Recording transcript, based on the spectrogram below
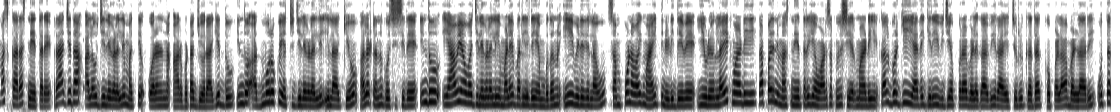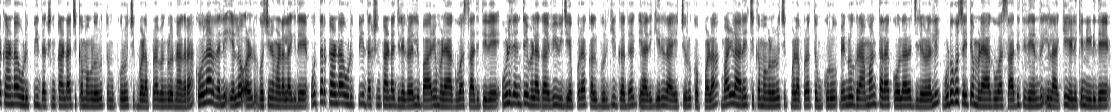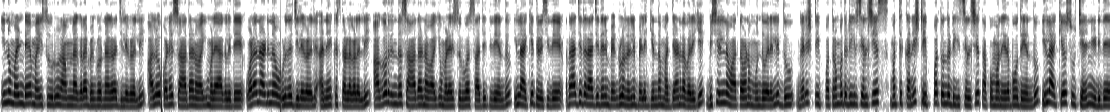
ನಮಸ್ಕಾರ ಸ್ನೇಹಿತರೆ. ರಾಜ್ಯದ ಹಲವು ಜಿಲ್ಲೆಗಳಲ್ಲಿ ಮತ್ತೆ ವರಣನ ಆರ್ಭಟ ಜೋರಾಗಿದ್ದು, ಇಂದು ಹದಿಮೂರಕ್ಕೂ ಹೆಚ್ಚು ಜಿಲ್ಲೆಗಳಲ್ಲಿ ಇಲಾಖೆಯು ಅಲರ್ಟ್ ಅನ್ನು ಘೋಷಿಸಿದೆ. ಇಂದು ಯಾವ ಯಾವ ಜಿಲ್ಲೆಗಳಲ್ಲಿ ಮಳೆ ಬರಲಿದೆ ಎಂಬುದನ್ನು ಈ ವಿಡಿಯೋದಲ್ಲಿ ನಾವು ಸಂಪೂರ್ಣವಾಗಿ ಮಾಹಿತಿ ನೀಡಿದ್ದೇವೆ. ಈ ವಿಡಿಯೋ ಲೈಕ್ ಮಾಡಿ, ತಪ್ಪದೆ ನಿಮ್ಮ ಸ್ನೇಹಿತರಿಗೆ ವಾಟ್ಸ್ಆಪ್ನಲ್ಲಿ ಶೇರ್ ಮಾಡಿ. ಕಲಬುರಗಿ, ಯಾದಗಿರಿ, ವಿಜಯಪುರ, ಬೆಳಗಾವಿ, ರಾಯಚೂರು, ಗದಗ, ಕೊಪ್ಪಳ, ಬಳ್ಳಾರಿ ಉತ್ತರ ಕನ್ನಡ ಉಡುಪಿ, ದಕ್ಷಿಣ ಕನ್ನಡ, ಚಿಕ್ಕಮಗಳೂರು, ತುಮಕೂರು, ಚಿಕ್ಕಬಳ್ಳಾಪುರ, ಬೆಂಗಳೂರು ನಗರ, ಕೋಲಾರದಲ್ಲಿ ಯೆಲ್ಲೋ ಅಲರ್ಟ್ ಘೋಷಣೆ ಮಾಡಲಾಗಿದೆ. ಉತ್ತರ ಕನ್ನಡ ಉಡುಪಿ, ದಕ್ಷಿಣ ಕನ್ನಡ ಜಿಲ್ಲೆಗಳಲ್ಲಿ ಭಾರಿ ಮಳೆಯಾಗುವ ಸಾಧ್ಯತೆ ಇದೆ ಉಳಿದಂತೆ ಬೆಳಗಾವಿ, ವಿಜಯಪುರ, ಕಲಬುರಗಿ, ಗದಗ, ಯಾದಗಿರಿ, ರಾಯಚೂರು, ಕೊಪ್ಪಳ, ಬಳ್ಳಾರಿ, ಚಿಕ್ಕಮಗಳೂರು, ಚಿಕ್ಕಬಳ್ಳಾಪುರ, ತುಮಕೂರು, ಬೆಂಗಳೂರು ಗ್ರಾಮಾಂತರ, ಕೋಲಾರ ಜಿಲ್ಲೆಗಳಲ್ಲಿ ಗುಡುಗು ಸಹಿತ ಮಳೆಯಾಗುವ ಸಾಧ್ಯತೆ ಇದೆ ಎಂದು ಇಲಾಖೆ ಹೇಳಿಕೆ ನೀಡಿದೆ. ಇನ್ನು ಮಂಡ್ಯ, ಮೈಸೂರು, ರಾಮನಗರ, ಬೆಂಗಳೂರು ನಗರ ಜಿಲ್ಲೆಗಳಲ್ಲಿ ಹಲವು ಕಡೆ ಸಾಧಾರಣವಾಗಿ ಮಳೆಯಾಗಲಿದೆ. ಒಳನಾಡಿನ ಉಳಿದ ಜಿಲ್ಲೆಗಳಲ್ಲಿ ಅನೇಕ ಸ್ಥಳಗಳಲ್ಲಿ ಹಗುರದಿಂದ ಸಾಧಾರಣವಾಗಿ ಮಳೆ ಸುರುವ ಸಾಧ್ಯತೆ ಇದೆ ಎಂದು ಇಲಾಖೆ ತಿಳಿಸಿದೆ. ರಾಜ್ಯದ ರಾಜಧಾನಿ ಬೆಂಗಳೂರಿನಲ್ಲಿ ಬೆಳಗ್ಗೆಯಿಂದ ಮಧ್ಯಾಹ್ನದವರೆಗೆ ಬಿಸಿಲಿನ ವಾತಾವರಣ ಮುಂದುವರೆಯಲಿದ್ದು ಗರಿಷ್ಠ ಇಪ್ಪತ್ತೊಂಬತ್ತು ಡಿಗ್ರಿ ಸೆಲ್ಸಿಯಸ್ ಮತ್ತು ಕನಿಷ್ಠ ಇಪ್ಪತ್ತೊಂದು ಡಿಗ್ರಿ ಸೆಲ್ಸಿಯಸ್ ತಾಪಮಾನ ಇರಬಹುದು ಎಂದು ಇಲಾಖೆಯು ಸೂಚನೆ ನೀಡಿದೆ.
